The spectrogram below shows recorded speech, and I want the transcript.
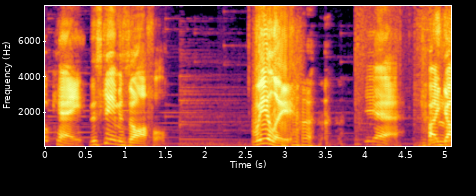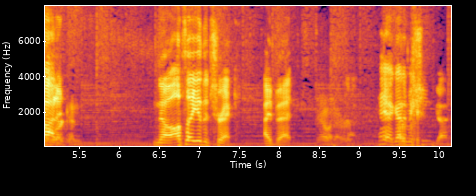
Okay, this game is awful. Really? Yeah, This I got it. working. No, I'll tell you the trick. I bet. Yeah, whatever. Hey, I got a machine gun.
